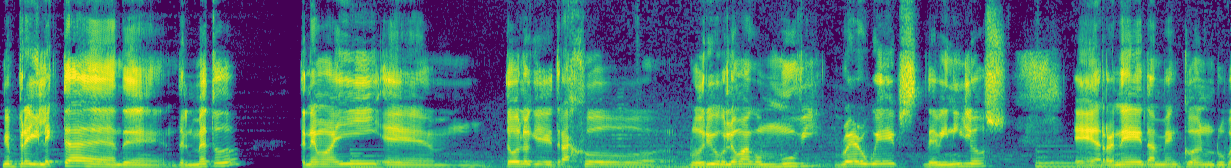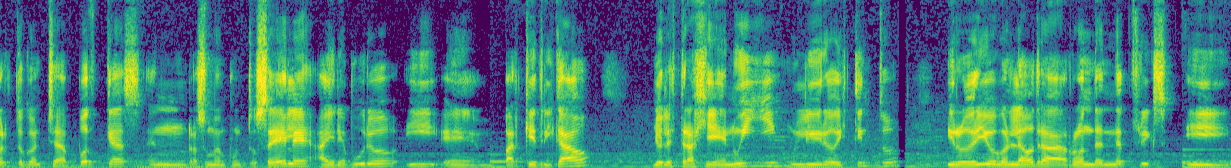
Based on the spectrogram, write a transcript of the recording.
bien predilecta de- de- del método. Tenemos ahí eh, todo lo que trajo Rodrigo Coloma con Movie, Rare Waves de vinilos. Eh, René también con Ruperto Concha Podcast en resumen.cl, Aire Puro y eh, Parque Tricao. Yo les traje Nuigi, un libro distinto. Y Rodrigo con la otra ronda en Netflix y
